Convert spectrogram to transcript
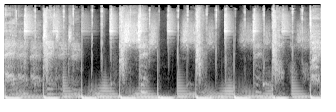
Activity. Shit. Shit.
